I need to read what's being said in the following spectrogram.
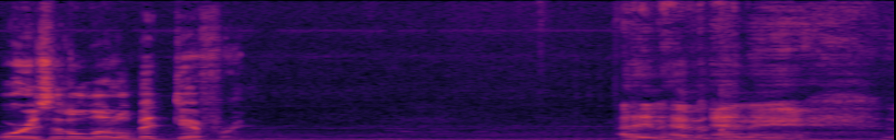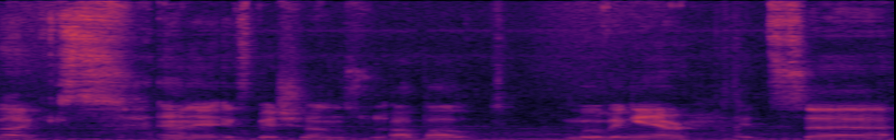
or is it a little bit different? I didn't have any like any expectations about moving here. It's uh,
